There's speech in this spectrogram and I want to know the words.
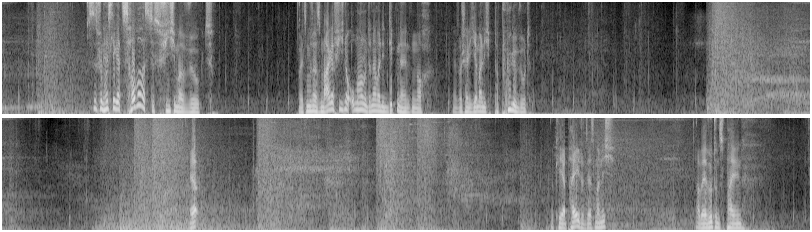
Was ist das für ein hässlicher Zauber, was das Viech immer wirkt? Jetzt müssen wir das Magerviech noch umhauen und dann haben wir den Dicken da hinten noch. Der wahrscheinlich jämmerlich verprügeln wird. Okay, er peilt uns erstmal nicht. Aber er wird uns peilen.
